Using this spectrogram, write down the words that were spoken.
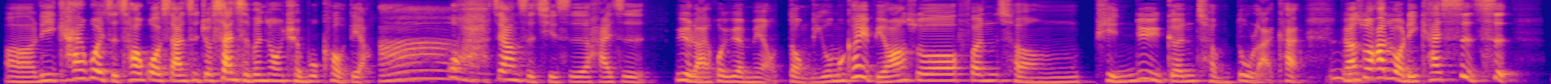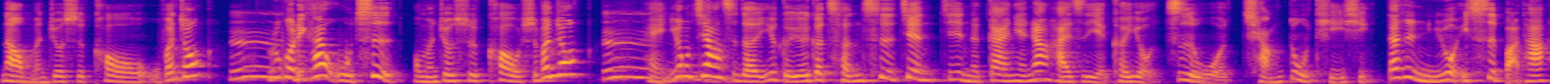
呃，离开位置超过三次就三十分钟。全部扣掉啊！哇，这样子其实孩子越来会越没有动力。我们可以比方说分成频率跟程度来看，比方说他如果离开四次，那我们就是扣五分钟；嗯，如果离开五次，我们就是扣十分钟。嗯，嘿，用这样子的一个有一个层次渐进的概念，让孩子也可以有自我强度提醒。但是你如果一次把他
